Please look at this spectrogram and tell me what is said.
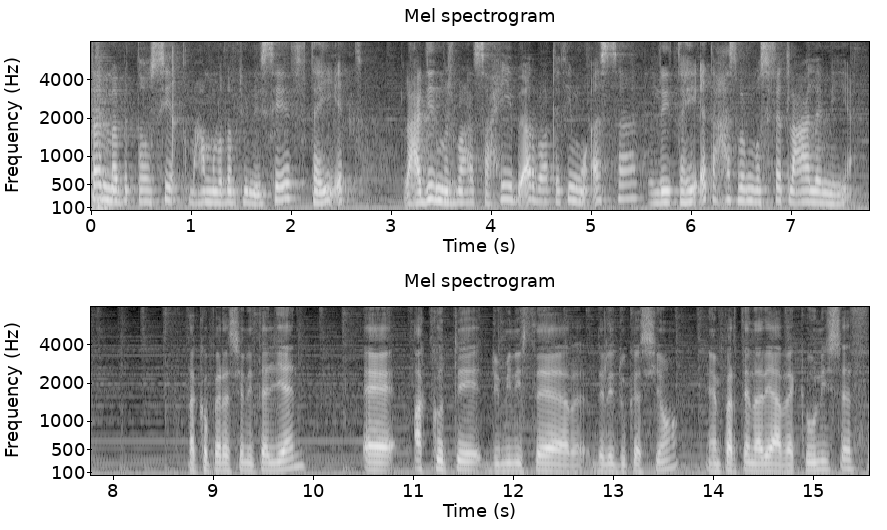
تم بالتوثيق مع منظمة يونيسيف تهيئة العديد من المجموعات الصحية ب 34 مؤسسة لتهيئتها حسب المواصفات العالمية. La coopération italienne est à côté du ministère de l'Éducation, un partenariat avec UNICEF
